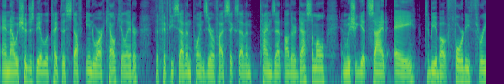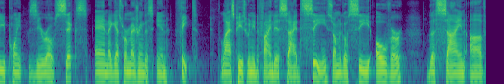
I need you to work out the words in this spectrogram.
and now we should just be able to type this stuff into our calculator, the 57.0567 times that other decimal, and we should get side A to be about 43.06, and I guess we're measuring this in feet. Last piece we need to find is side C. So I'm going to go C over the sine of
